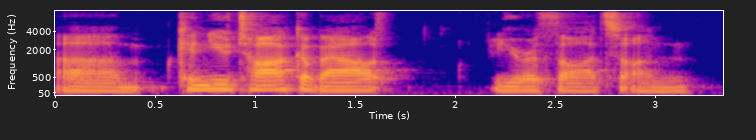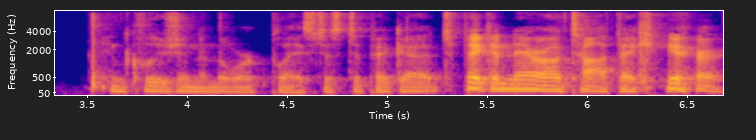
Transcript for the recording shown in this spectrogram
Um, can you talk about your thoughts on inclusion in the workplace just to pick a to pick a narrow topic here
